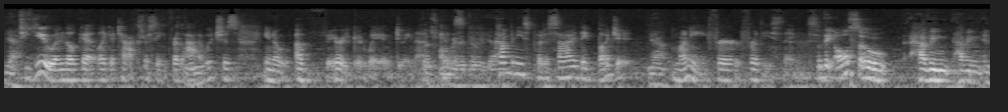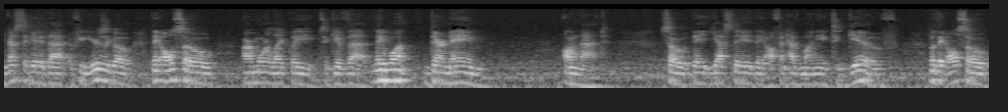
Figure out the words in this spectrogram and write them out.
Yes. to you, and they'll get like a tax receipt for that, Mhm. which is you know a very good way of doing that. That's one way to do it, yeah. Companies put aside, they budget Yeah. money for for these things. But they also, having having investigated that a few years ago, they also are more likely to give that. They want their name on that. So they yes, they they often have money to give, but they also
